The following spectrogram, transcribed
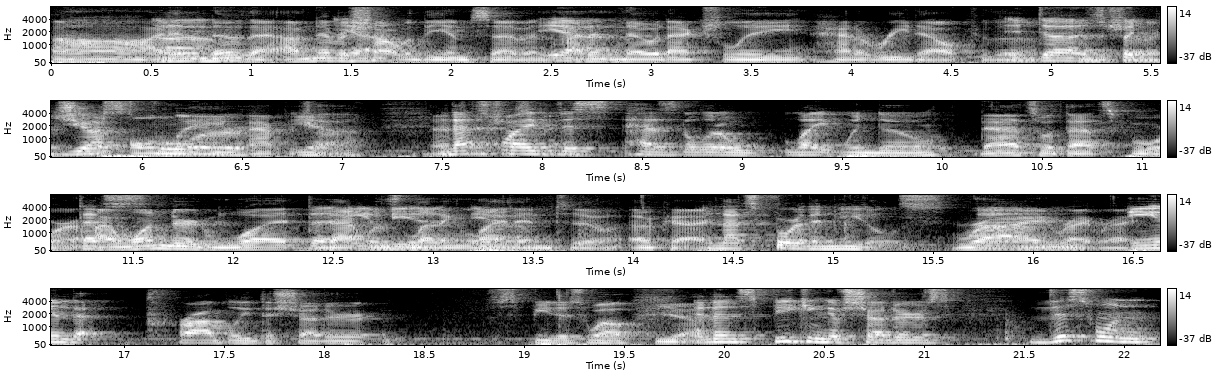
Ah, I didn't Um, know that. I've never yeah. shot with the M7. Yeah. I didn't know it actually had a readout for the. It does, the but just only for aperture. yeah. And that's why this has the little light window, That's what that's for. That's I wondered what that was letting light yeah. into. Okay. and that's for the needles. Right, um, right, right. And probably the shutter speed as well. Yeah. And then speaking of shutters, this one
